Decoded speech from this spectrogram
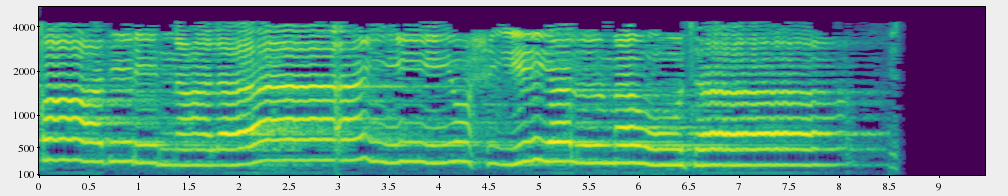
بقادر على أن يحيي الموتى.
